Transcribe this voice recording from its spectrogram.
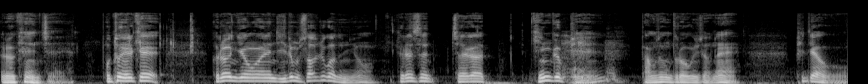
이렇게 이제 보통 이렇게 그런 경우에는 이름을 써주거든요. 그래서 제가 긴급히 방송 들어오기 전에 PD하고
